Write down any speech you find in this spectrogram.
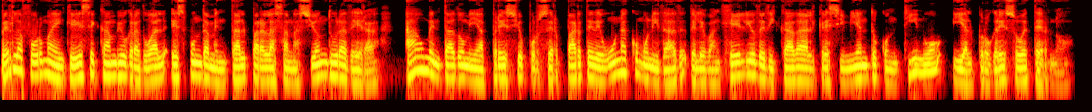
Ver la forma en que ese cambio gradual es fundamental para la sanación duradera ha aumentado mi aprecio por ser parte de una comunidad del Evangelio dedicada al crecimiento continuo y al progreso eterno.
